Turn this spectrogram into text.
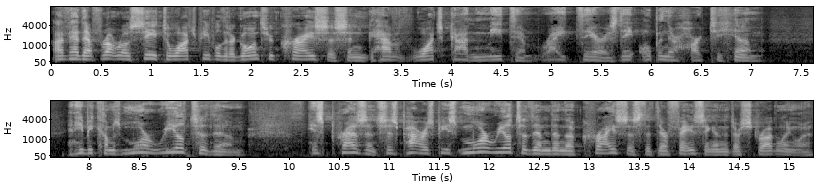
I've had that front row seat to watch people that are going through crisis and have watch God meet them right there as they open their heart to Him. And He becomes more real to them. His presence, His power, His peace, more real to them than the crisis that they're facing and that they're struggling with.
